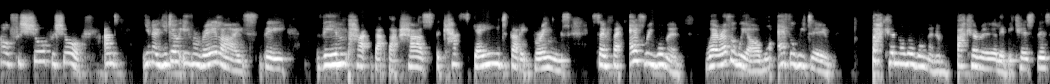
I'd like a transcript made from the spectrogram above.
Oh, for sure, for sure. And you know, you don't even realize the the impact that that has, the cascade that it brings. So for every woman wherever we are, whatever we do, back another woman and back her early because there's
